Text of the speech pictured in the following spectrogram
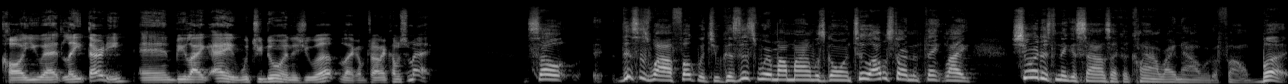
call you at late thirty and be like, "Hey, what you doing? Is you up? Like I'm trying to come smack." So this is why I fuck with you, because this is where my mind was going too. I was starting to think like, sure, this nigga sounds like a clown right now over the phone. But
